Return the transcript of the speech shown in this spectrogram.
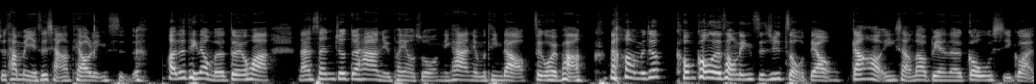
就他们也是想要挑零食的，他就听到我们的对话，男生就对他的女朋友说：“你看，你有没有听到这个会胖？” 然后我们就空空的从零食区走掉，刚好影响到别人的购物习惯。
